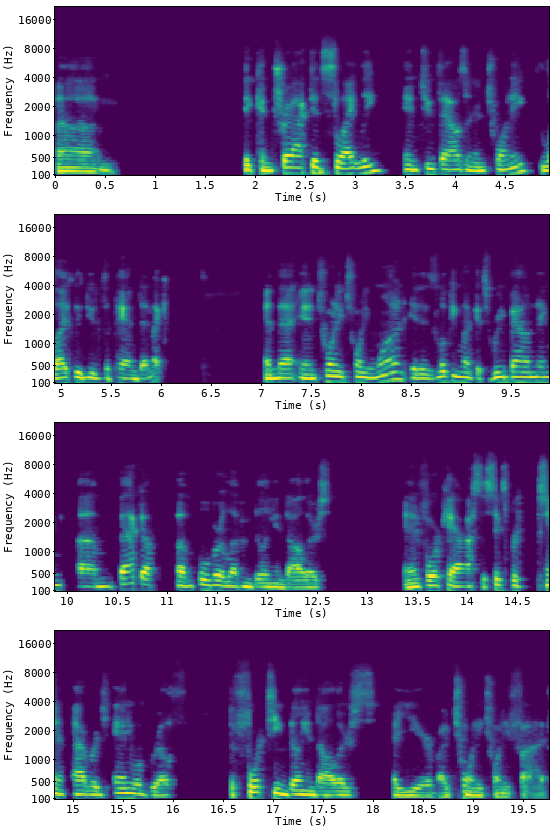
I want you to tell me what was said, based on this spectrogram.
Um, it contracted slightly in 2020, likely due to the pandemic, and that in 2021 it is looking like it's rebounding um, back up of over 11 billion dollars, and forecast a six percent average annual growth to 14 billion dollars a year by 2025.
